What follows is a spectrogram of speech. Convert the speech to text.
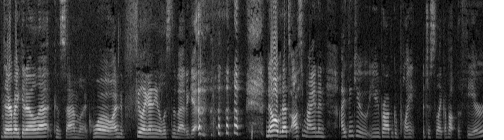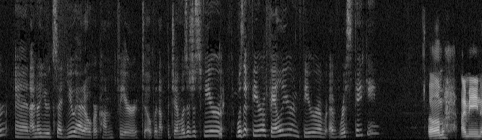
Did everybody get all that? Because I'm like, whoa, I feel like I need to listen to that again. no, but that's awesome, Ryan. And I think you, you brought up a good point, just like about the fear. And I know you had said you had overcome fear to open up the gym. Was it just fear? Was it fear of failure and fear of, of risk taking? Um, I mean,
